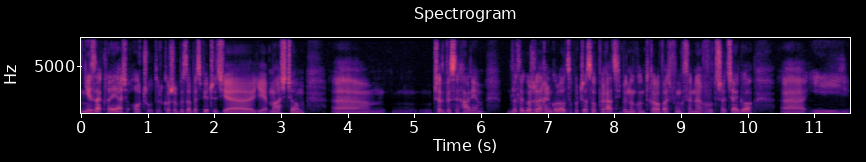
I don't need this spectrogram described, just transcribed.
nie zaklejać oczu, tylko żeby zabezpieczyć je, je maścią przed wysychaniem, dlatego że laryngolodzy podczas operacji będą kontrolować funkcję nerwu trzeciego e, i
